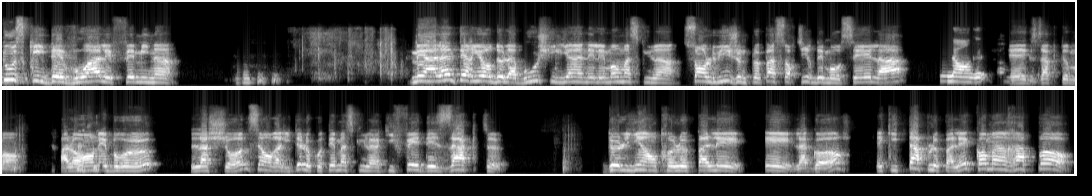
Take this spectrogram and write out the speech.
Tout ce qui dévoile est féminin. Mais à l'intérieur de la bouche, il y a un élément masculin. Sans lui, je ne peux pas sortir des mots. C'est là Langue. exactement. Alors en hébreu, la chaude, c'est en réalité le côté masculin qui fait des actes de lien entre le palais et la gorge et qui tape le palais comme un rapport.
